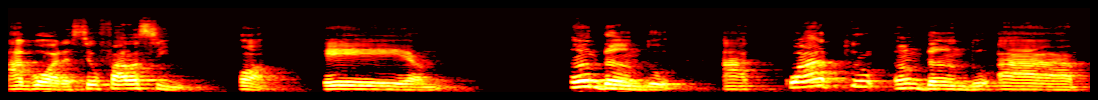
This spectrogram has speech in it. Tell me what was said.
Agora, se eu falo assim, ó, é, andando a quatro, andando a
